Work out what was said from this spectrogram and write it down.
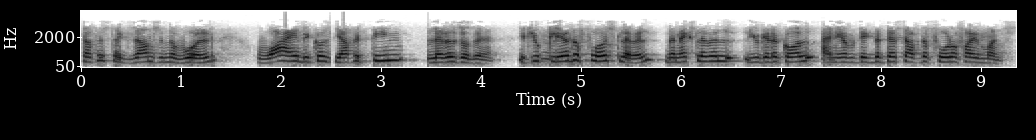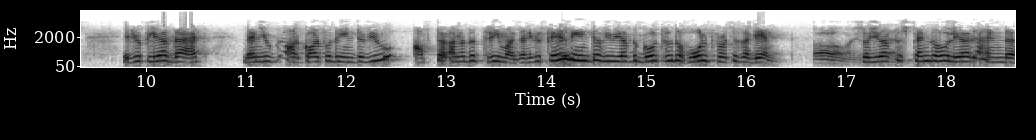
toughest exams in the world. Why? Because यहाँ पे तीन levels होते हैं. If you clear the first level, the next level you get a call and you have to take the test after four or five months. If you clear that, then you are called for the interview after another three months. And if you fail the interview, you have to go through the whole process again. Oh my So you have to spend the whole year and uh,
